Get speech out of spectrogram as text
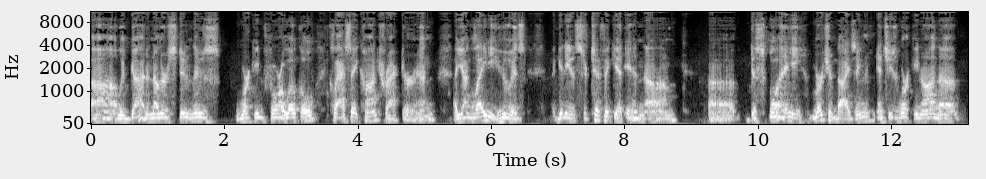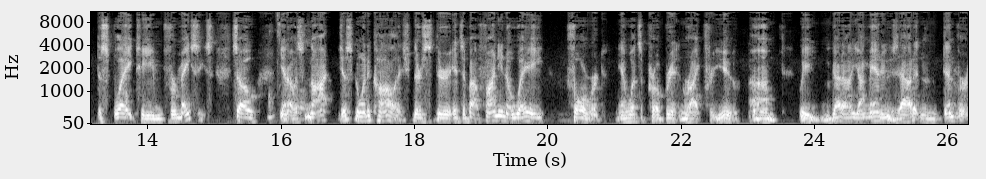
Uh, we've got another student who's working for a local Class A contractor and a young lady who is getting a certificate in um, uh, display merchandising, and she's working on a display team for Macy's. So, That's you know, cool. it's not just going to college. There's there. It's about finding a way forward and what's appropriate and right for you. Um, we, got a young man who's out in Denver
